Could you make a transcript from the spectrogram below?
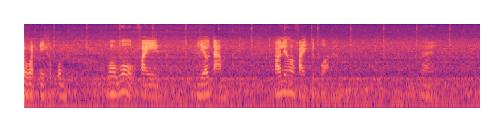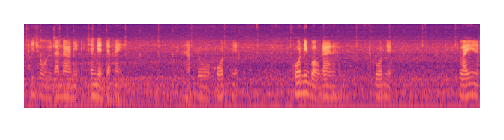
สวัสดีครับผมวอลโวไฟเลี้ยวตาม เขาเรียกว่าไฟจุดบอดนะครับอ่าที่โชว์อยู่ด้านหน้านี้ช่างเด่นจัดให้นะครับดูโค้ดเนี่ย โค้ดนี่บอกได้นะครับ โค้ดเนี่ย ไลท์เนี่ย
